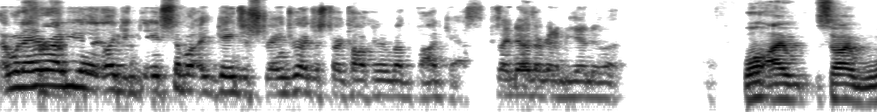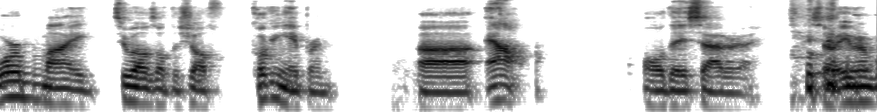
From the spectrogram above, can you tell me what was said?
And whenever I need to like engage somebody, engage a stranger, I just start talking to them about the podcast because I know they're going to be into it. Well, I so I wore my two L's off the shelf cooking apron uh, out all day Saturday. So even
